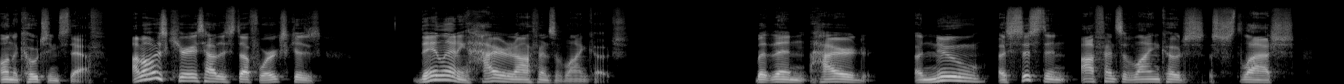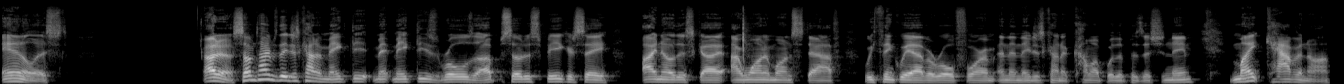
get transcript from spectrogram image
on the coaching staff. I'm always curious how this stuff works because – Dan Lanning hired an offensive line coach, but then hired a new assistant offensive line coach slash analyst. I don't know. Sometimes they just kind of make the make these roles up, so to speak, or say, "I know this guy. I want him on staff. We think we have a role for him," and then they just kind of come up with a position name. Mike Cavanaugh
